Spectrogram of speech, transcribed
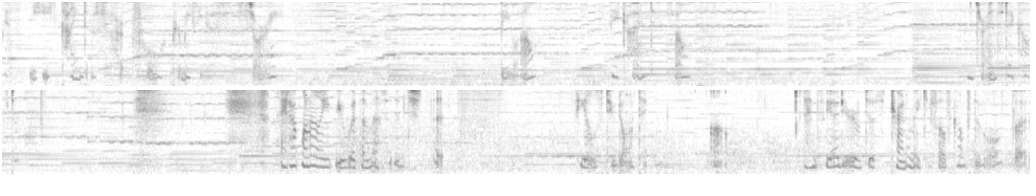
with the kind of hopeful Prometheus story. Be well, be kind to yourself, and try and stay comfortable. I don't want to leave you with a message that feels too daunting. The idea of just trying to make yourself comfortable, but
